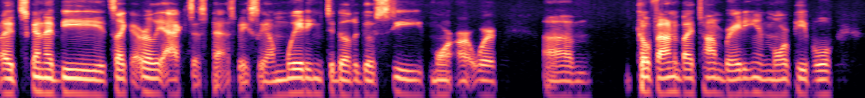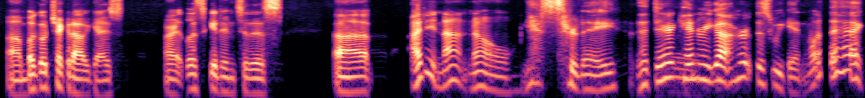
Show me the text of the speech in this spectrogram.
it's gonna be it's like an early access pass. Basically, I'm waiting to be able to go see more artwork. Um, co-founded by Tom Brady and more people, um, but go check it out, you guys. All right, let's get into this. Uh, I did not know yesterday that Derrick Mm. Henry got hurt this weekend. What the heck?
